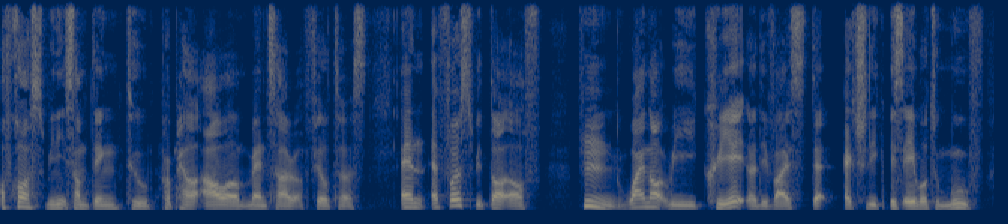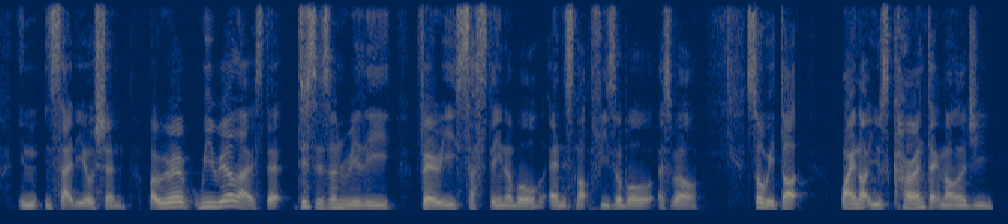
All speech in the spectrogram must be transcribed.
of course, we need something to propel our Manta filters, and at first we thought of hmm, why not we create a device that actually is able to move in, inside the ocean? But we, re- we realized that this isn't really very sustainable and it's not feasible as well. So we thought, why not use current technology?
